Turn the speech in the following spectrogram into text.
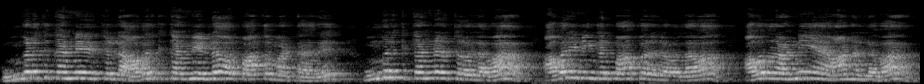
உங்களுக்கு கண்ணு இருக்குல்ல. அவருக்கு கண்ணு இல்லை அவர் பார்க்க மாட்டாரு. உங்களுக்கு கண்ணு இருக்கவல்லவா அவரை நீங்கள் பார்ப்பீர்கள் அல்லவா? அவர் ஒரு அந்நிய ஆண் அல்லவா?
